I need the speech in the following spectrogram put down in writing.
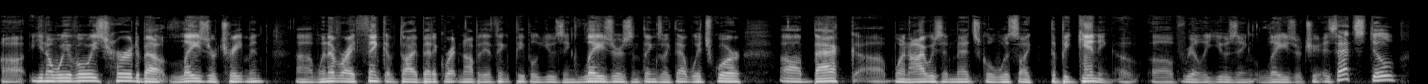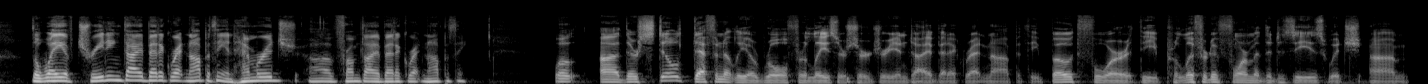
Uh, you know, we've always heard about laser treatment. Uh, whenever I think of diabetic retinopathy, I think of people using lasers and things like that, which were uh, back uh, when I was in med school was like the beginning of, of really using laser treatment. Is that still the way of treating diabetic retinopathy and hemorrhage uh, from diabetic retinopathy? Well, there's still definitely a role for laser surgery in diabetic retinopathy, both for the proliferative form of the disease, which um,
